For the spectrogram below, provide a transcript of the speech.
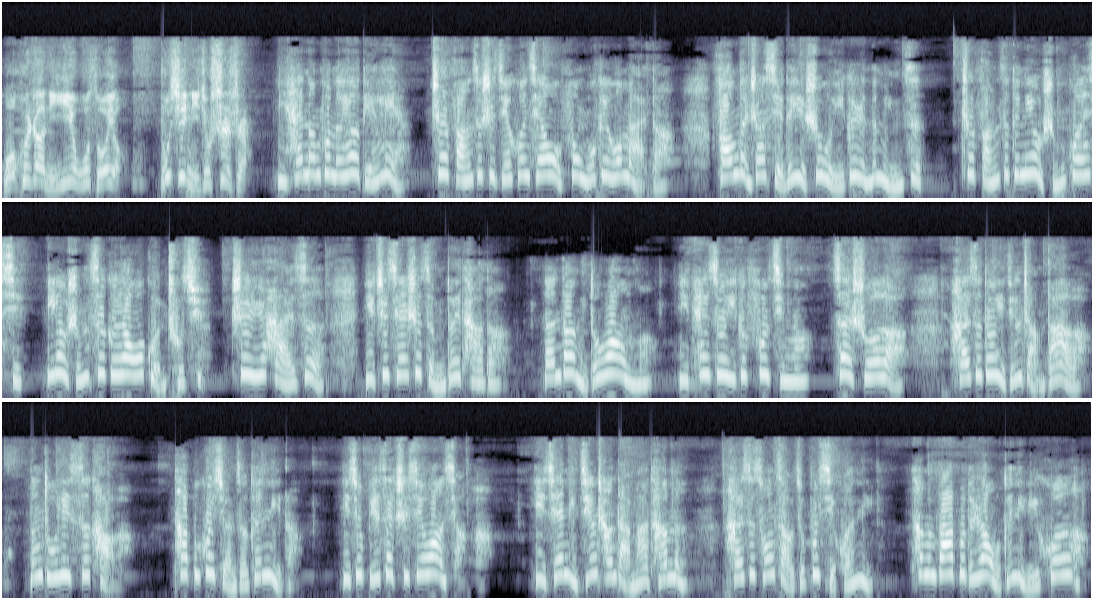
我会让你一无所有。不信你就试试。你还能不能要点脸？这房子是结婚前我父母给我买的，房本上写的也是我一个人的名字。这房子跟你有什么关系？你有什么资格让我滚出去？至于孩子，你之前是怎么对他的？难道你都忘了吗？你配做一个父亲吗？再说了，孩子都已经长大了，能独立思考了，他不会选择跟你的，你就别再痴心妄想了。以前你经常打骂他们，孩子从早就不喜欢你，他们巴不得让我跟你离婚了。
